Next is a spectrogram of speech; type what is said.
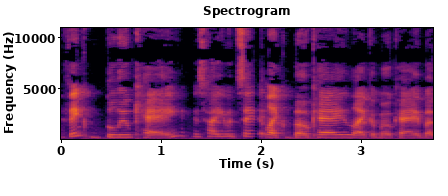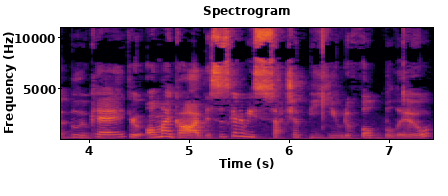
I think Blue K is how you would say it. Like bouquet, like a bouquet, but Blue K. Through, oh my God, this is gonna be such a beautiful blue.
